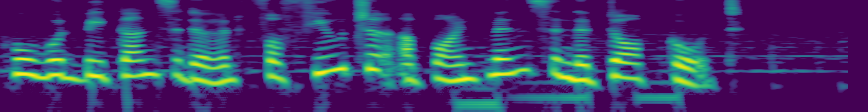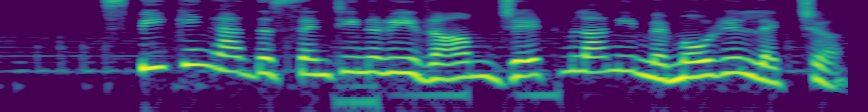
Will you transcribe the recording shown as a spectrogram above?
who would be considered for future appointments in the top court. Speaking at the centenary Ram Jethmalani Memorial Lecture,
